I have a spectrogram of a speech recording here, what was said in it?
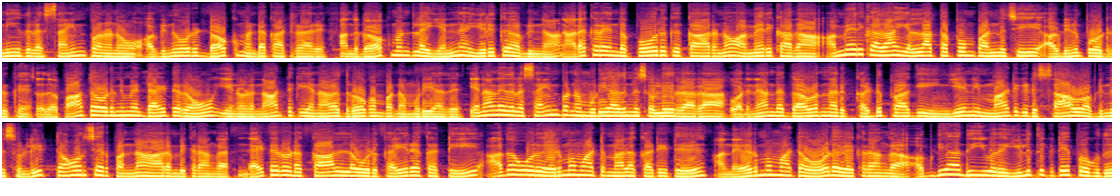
நீ இதுல சைன் பண்ணணும் அப்படின்னு ஒரு டாக்குமெண்ட்டை காட்டுறாரு. அந்த டாக்குமெண்ட்ல என்ன இருக்கு அப்படின்னா நடக்கிற இந்த போருக்கு காரணம் அமெரிக்கா தான். அமெரிக்கா தான் எல்லா தப்பும் பண்ணுச்சு அப்படின்னு போட்டிருக்கு. அதை பார்த்த உடனே டைட்டரும் என்னோட நாட்டுக்கு என்னால துரோகம் பண்ண முடியாது. என்னால இதுல சைன் பண்ண முடியாதுன்னு சொல்லிடுறாரா? உடனே அந்த கவர்னர் கடுப்பாகி இங்கே நீ மாட்டிக்கிட்டு சாவு அப்படின்னு சொல்லி டார்ச்சர் பண்ண ஆரம்பிக்கிறாங்க. டைட்டரோட கால்ல ஒரு கயிறை கட்டி அதை ஒரு எரும மாட்டு மேல கட்டிட்டு அந்த எரும மாட்டை ஓட வைக்கிறாங்க. அப்படியே அது இவரை இழுத்துக்கிட்டே போகுது.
